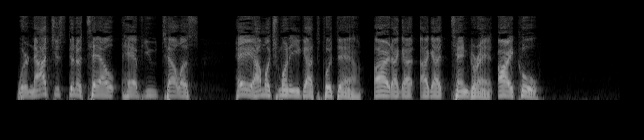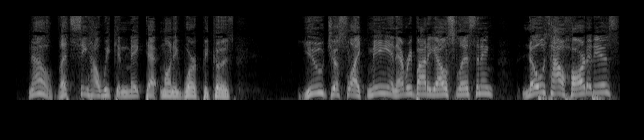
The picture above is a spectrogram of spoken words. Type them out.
We're not just going to tell have you tell us, "Hey, how much money you got to put down?" All right, I got I got 10 grand. All right, cool. No, let's see how we can make that money work because you just like me and everybody else listening knows how hard it is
